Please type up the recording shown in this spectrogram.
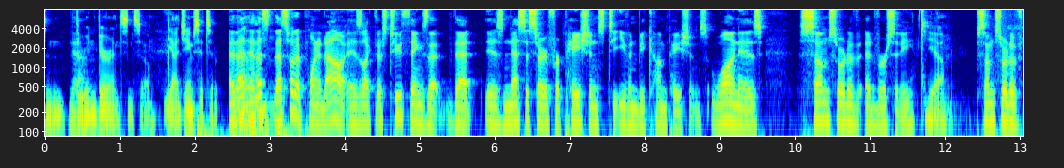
and Yeah. through endurance. And so, yeah, James hits it. and that, and that's that's what I pointed out is like there's two things that that is necessary for patience to even become patience. One is some sort of adversity, yeah, some sort of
